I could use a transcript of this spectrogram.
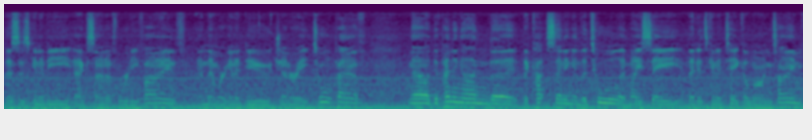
This is going to be X on a 45, and then we're going to do generate toolpath. Now, depending on the, the cut setting of the tool, it might say that it's going to take a long time.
